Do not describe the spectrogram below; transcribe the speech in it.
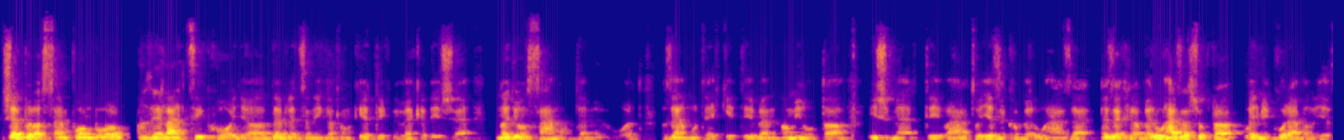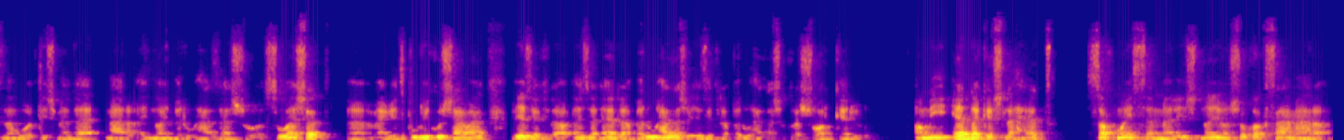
és ebből a szempontból azért látszik, hogy a Debrecen ingatlan érték növekedése nagyon számottevő volt az elmúlt egy-két évben, amióta ismerté vált, hogy ezek a beruházás, ezekre a beruházásokra, vagy még korábban ugye ez nem volt ismert, de már egy nagy beruházásról szó esett, meg ez publikussá vált, hogy ezekre, ez, erre a beruházás, vagy ezekre a beruházásokra sor kerül. Ami érdekes lehet, szakmai szemmel is, nagyon sokak számára,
